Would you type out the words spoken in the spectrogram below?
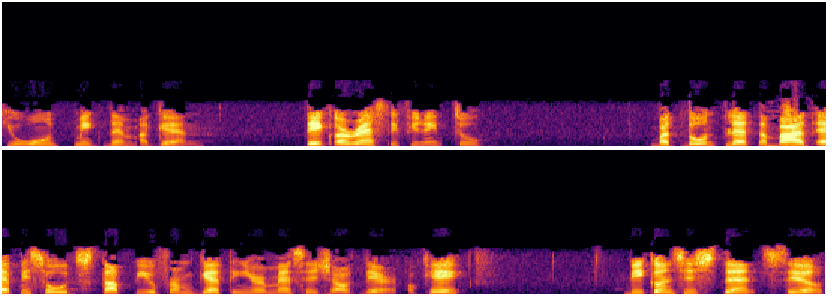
you won't make them again. Take a rest if you need to. But don't let a bad episode stop you from getting your message out there, okay? Be consistent still.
